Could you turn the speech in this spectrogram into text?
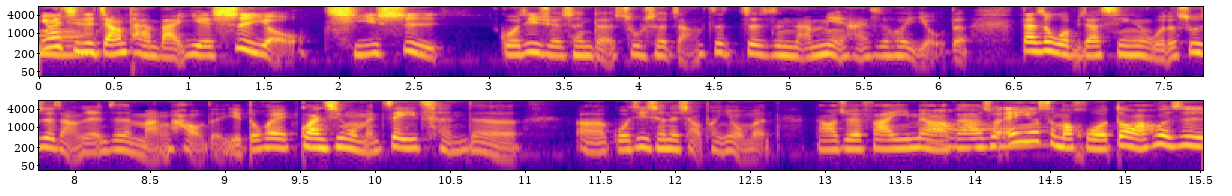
因为其实讲坦白也是有歧视。国际学生的宿舍长，这这是难免还是会有的。但是我比较幸运，我的宿舍长人真的蛮好的，也都会关心我们这一层的呃国际生的小朋友们。然后就会发 email 跟他说，哎、oh.，有什么活动啊？或者是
